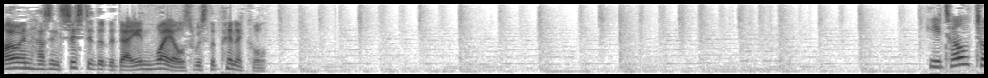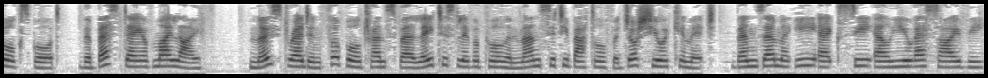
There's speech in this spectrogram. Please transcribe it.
Owen has insisted that the day in Wales was the pinnacle. He told TalkSport, the best day of my life. Most read in football transfer latest Liverpool and Man City battle for Joshua Kimmich, Benzema EXCLUSIVE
